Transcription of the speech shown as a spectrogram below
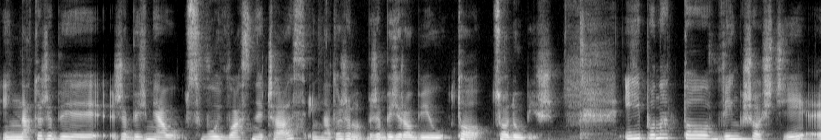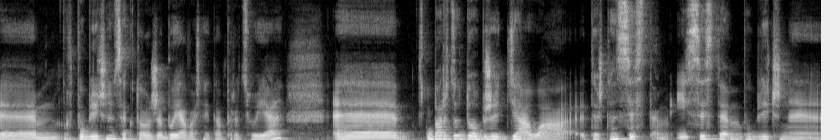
i na to, żeby, żebyś miał swój własny czas i na to, żebyś robił to, co lubisz. I ponadto w większości w publicznym sektorze, bo ja właśnie tam pracuję, bardzo dobrze działa też ten system i system publiczny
